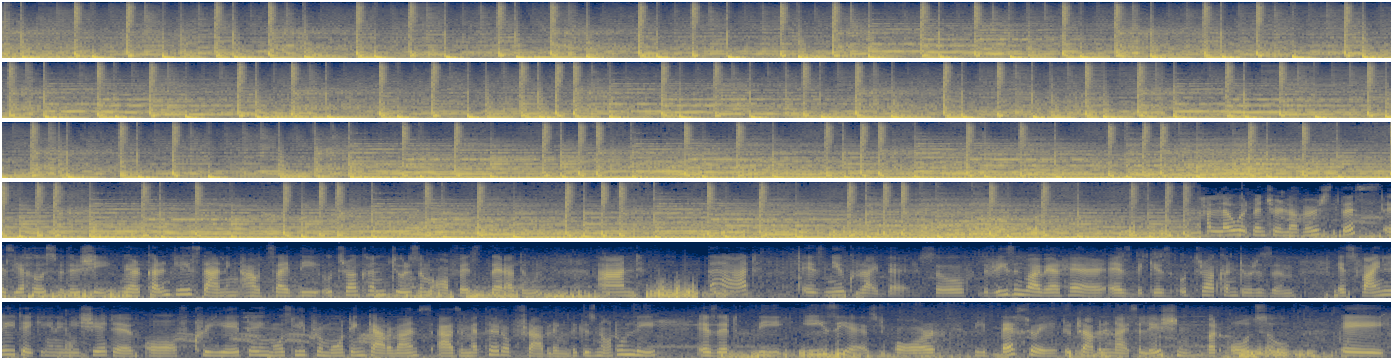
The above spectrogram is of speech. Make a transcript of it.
Lovers. This is your host Vidushi. We are currently standing outside the Uttarakhand Tourism Office, Dehradun, and that is Nuke right there. So, the reason why we are here is because Uttarakhand Tourism is finally taking an initiative of creating, mostly promoting caravans as a method of traveling because not only is it the easiest or the best way to travel in isolation, but also a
